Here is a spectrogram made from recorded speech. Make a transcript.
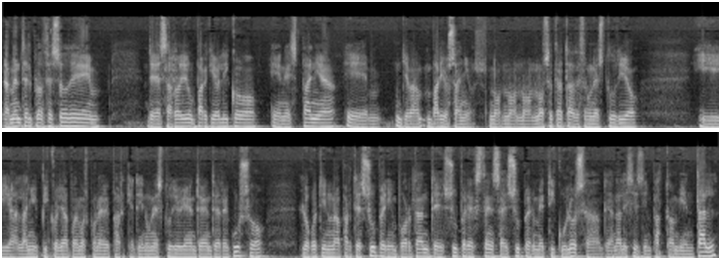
Realmente el proceso de, de desarrollo de un parque eólico en España lleva varios años. No, no, no, no se trata de hacer un estudio y al año y pico ya podemos poner el parque. Tiene un estudio evidentemente de recurso, luego tiene una parte súper importante, súper extensa y súper meticulosa de análisis de impacto ambiental,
